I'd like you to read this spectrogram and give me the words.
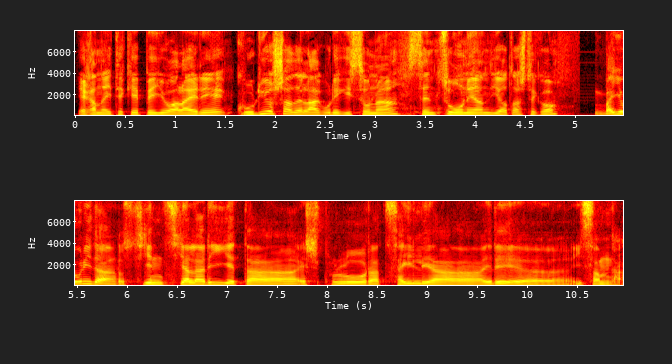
Egan daiteke, peio ala ere, kuriosa dela gure gizona, zentzu honean diot, azteko? Bai hori da, zientzialari eta esploratzailea ere uh, izan da.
